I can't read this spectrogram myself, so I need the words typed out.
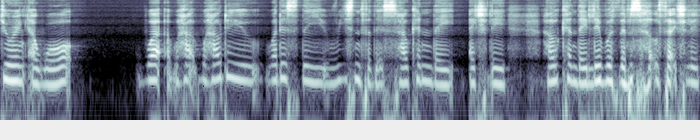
during a war, how how do you what is the reason for this? How can they actually how can they live with themselves actually?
